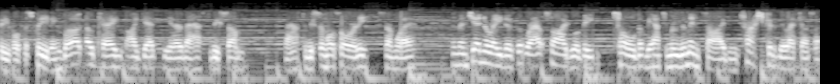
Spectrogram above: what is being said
people for speeding. But okay, I get, you know, there has to be some there has to be some authority somewhere. And then generators that were outside were being told that we had to move them inside, and trash couldn't be left outside.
